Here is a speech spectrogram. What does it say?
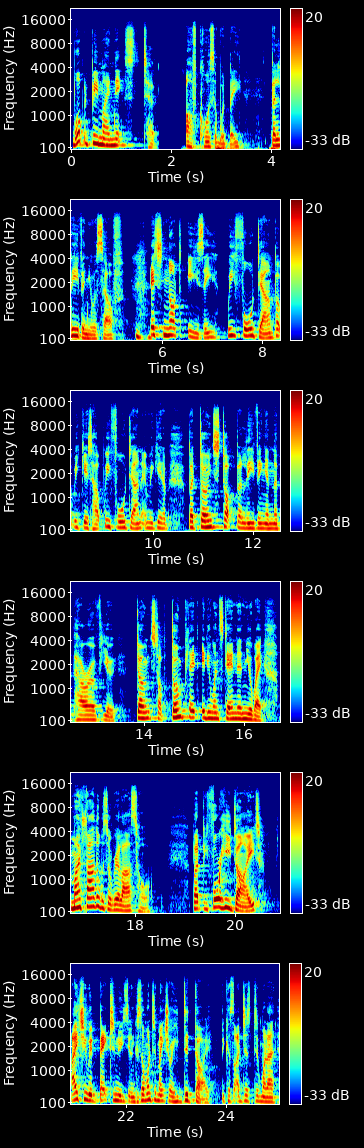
What would be my next tip? Of course, it would be believe in yourself. Mm-hmm. it's not easy. We fall down, but we get up. We fall down and we get up. But don't stop believing in the power of you. Don't stop. Don't let anyone stand in your way. My father was a real asshole. But before he died, I actually went back to New Zealand because I wanted to make sure he did die because I just didn't want to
